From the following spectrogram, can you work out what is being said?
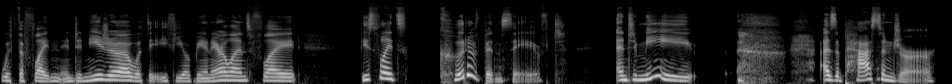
with the flight in Indonesia, with the Ethiopian Airlines flight, these flights could have been saved. And to me, as a passenger,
